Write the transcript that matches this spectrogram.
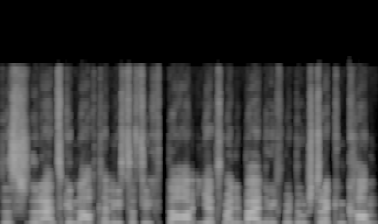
Das der einzige Nachteil ist, dass ich da jetzt meine Beine nicht mehr durchstrecken kann,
